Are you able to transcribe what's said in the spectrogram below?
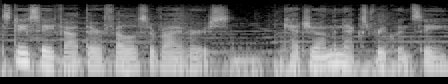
Stay safe out there, fellow survivors. Catch you on the next frequency.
